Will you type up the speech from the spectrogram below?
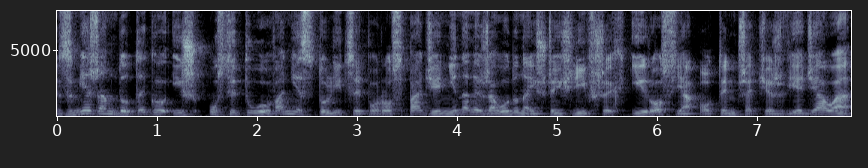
zmierzam do tego, iż usytuowanie stolicy po rozpadzie nie należało do najszczęśliwszych i Rosja o tym przecież wiedziała.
